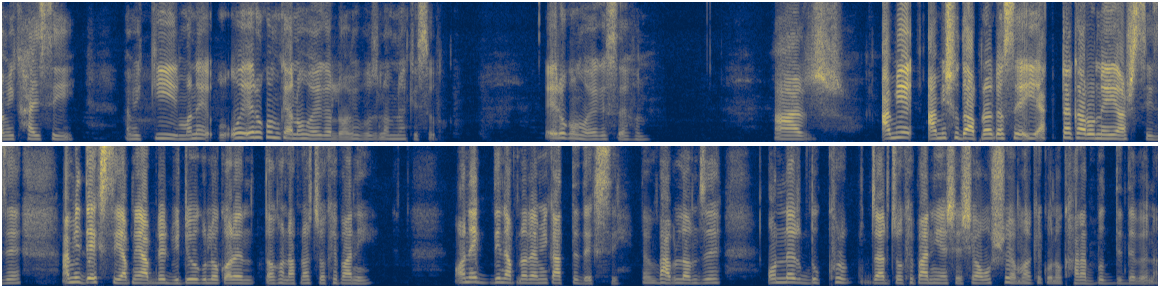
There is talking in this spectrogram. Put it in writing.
আমি খাইছি। আমি কি মানে ও এরকম কেন হয়ে গেল আমি বুঝলাম না কিছু। এরকম হয়ে গেছে এখন। আর আমি আমি শুধু আপনার কাছে এই একটা কারণেই আসছি যে, আমি দেখছি আপনি আপডেট ভিডিওগুলো করেন, তখন আপনার চোখে পানি। অনেক দিন আপনার আমি কাঁদতে দেখছি। আমি ভাবলাম যে অন্যের দুঃখ যার চোখে পানি আসে সে অবশ্যই আমাকে কোনো খারাপ বুদ্ধি দেবে না।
